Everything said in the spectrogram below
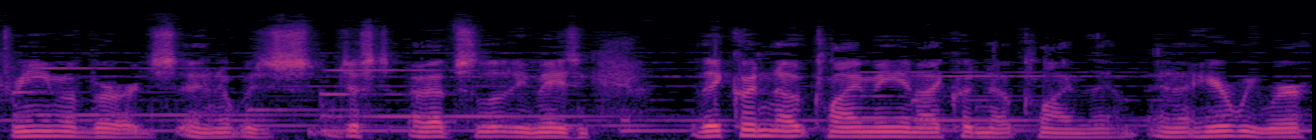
stream of birds, and it was just absolutely amazing. They couldn't outclimb me, and I couldn't outclimb them. And here we were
